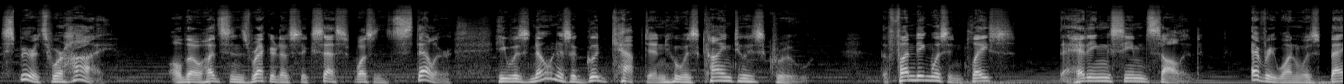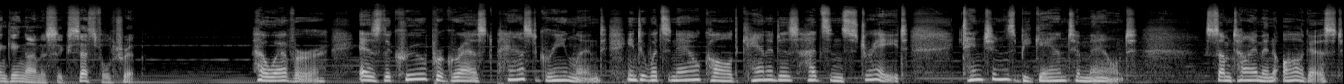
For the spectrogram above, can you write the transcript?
spirits were high. Although Hudson's record of success wasn't stellar, he was known as a good captain who was kind to his crew. The funding was in place, the heading seemed solid. Everyone was banking on a successful trip. However, as the crew progressed past Greenland into what's now called Canada's Hudson Strait, tensions began to mount. Sometime in August,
